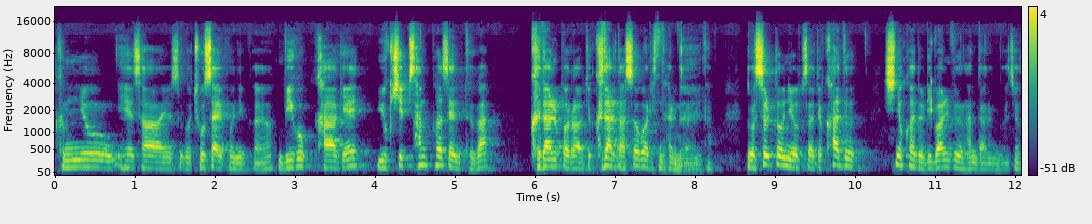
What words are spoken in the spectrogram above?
금융회사에서 그 조사해 보니까요. 미국 가계 63%가 그달 벌어가지고 그달 다 써버린다는 네. 겁니다. 그리고 쓸 돈이 없어져 카드, 신용카드 리발빙을 한다는 거죠.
